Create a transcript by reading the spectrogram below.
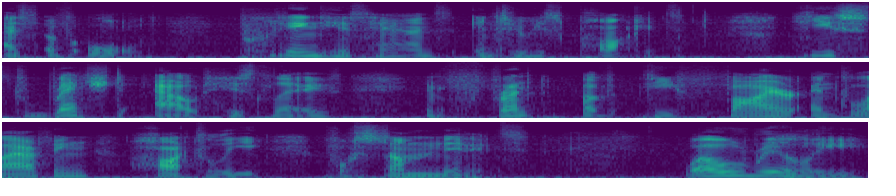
as of old, putting his hands into his pockets. He stretched out his legs in front of the fire and laughing heartily for some minutes. "Well, really!"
